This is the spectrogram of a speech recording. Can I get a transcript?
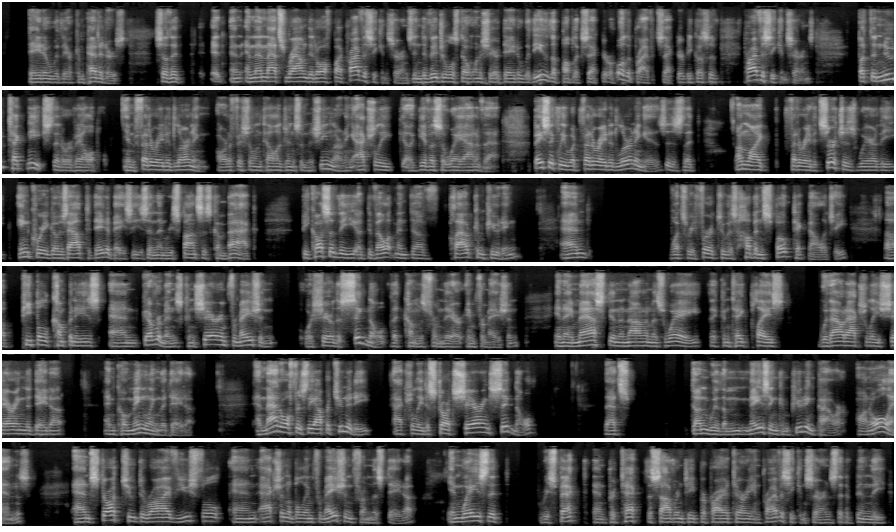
data with their competitors. So that it, and, and then that's rounded off by privacy concerns. Individuals don't want to share data with either the public sector or the private sector because of privacy concerns. But the new techniques that are available in federated learning, artificial intelligence, and machine learning actually uh, give us a way out of that. Basically, what federated learning is, is that unlike federated searches, where the inquiry goes out to databases and then responses come back, because of the uh, development of cloud computing and what's referred to as hub and spoke technology, uh, people, companies, and governments can share information or share the signal that comes from their information in a masked and anonymous way that can take place without actually sharing the data and commingling the data. And that offers the opportunity actually to start sharing signal that's done with amazing computing power on all ends and start to derive useful and actionable information from this data in ways that respect and protect the sovereignty, proprietary, and privacy concerns that have been the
